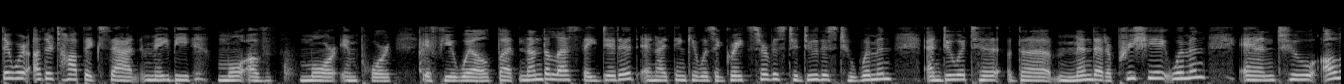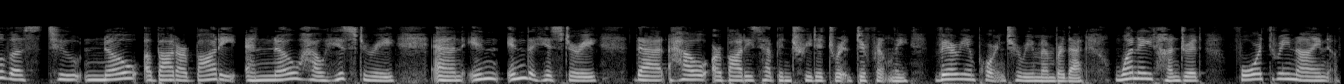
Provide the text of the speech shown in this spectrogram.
there were other topics that may be more of more import, if you will but nonetheless, they did it, and I think it was a great service to do this to women and do it to the men that appreciate women and to all of us to know about our body and know how history and in in the history that how our bodies have been treated differently. Very important to remember that. 1 800 439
